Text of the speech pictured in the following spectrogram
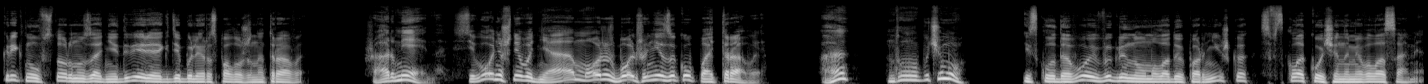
крикнул в сторону задней двери, где были расположены травы. «Шармейн, с сегодняшнего дня можешь больше не закупать травы». «А? Ну почему?» Из кладовой выглянул молодой парнишка с всклокоченными волосами.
